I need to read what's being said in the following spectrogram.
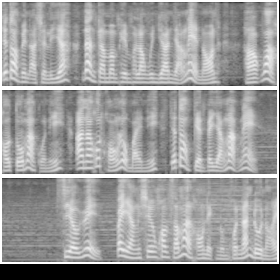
จะต้องเป็นอัจฉริยะด้านการบำเพ็ญพลังวิญญาณอย่างแน่นอน หากว่าเขาโตมากกว่านี้ อนาคตของโลกใบนี้จะต้องเปลี่ยนไปอย่างมากแน่ เซียวเว่ยไปยังเชิงความสามารถของเด็กหนุ่มคนนั้นดูหน่อย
